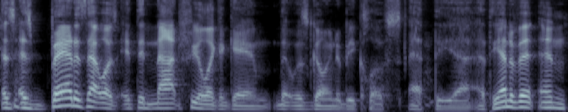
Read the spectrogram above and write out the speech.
as as bad as that was, it did not feel like a game that was going to be close at the uh, at the end of it. And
